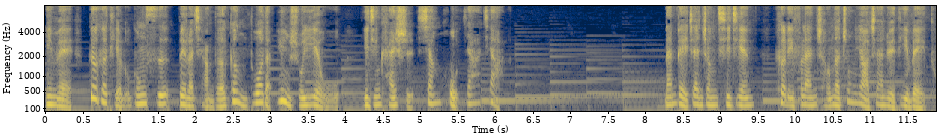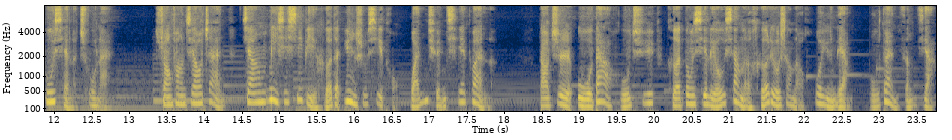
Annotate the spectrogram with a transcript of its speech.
因为各个铁路公司为了抢得更多的运输业务，已经开始相互压价了。南北战争期间，克利夫兰城的重要战略地位凸显了出来。双方交战，将密西西比河的运输系统完全切断了，导致五大湖区和东西流向的河流上的货运量不断增加。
